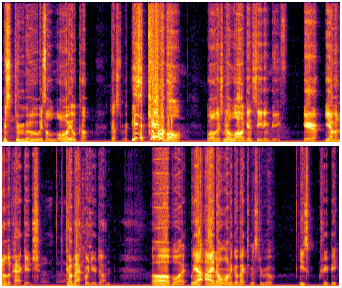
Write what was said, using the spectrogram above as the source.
Mr. Moo is a loyal customer. He's a cannibal! Well, there's no law against eating beef. Here, you have another package. Come back when you're done. Oh boy. Yeah, I don't want to go back to Mr. Moo. He's creepy.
